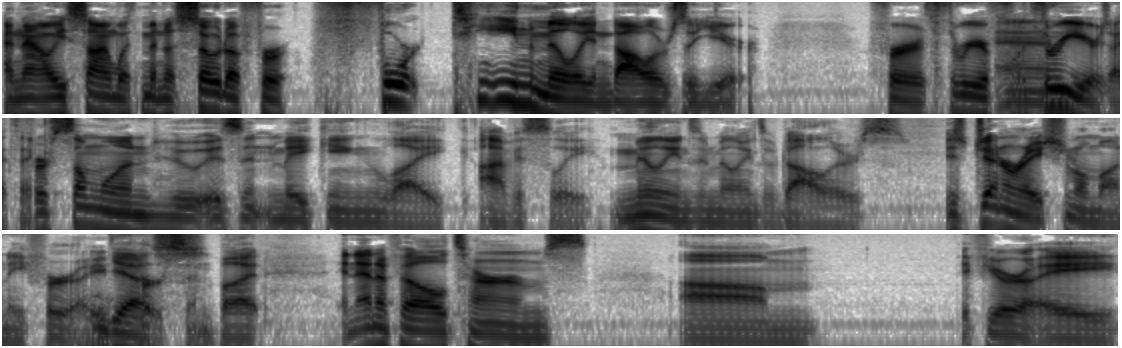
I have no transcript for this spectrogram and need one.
and now he signed with Minnesota for fourteen million dollars a year for three or four, three years, I think. For someone who isn't making like obviously millions and millions of dollars is generational money for a Yes. person, but in NFL terms, um, if you're a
